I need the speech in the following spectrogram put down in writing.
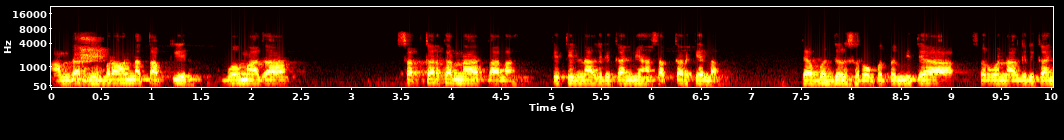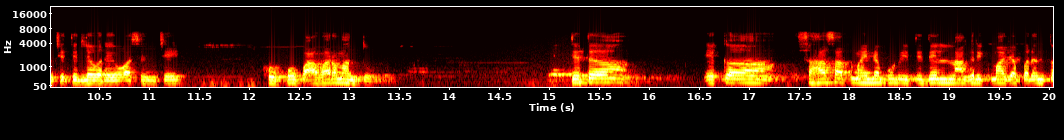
आमदार भीमरावांना तापकीर व माझा सत्कार करण्यात आला. तेथील नागरिकांनी हा सत्कार केला. त्याबद्दल सर्वप्रथम मी त्या सर्व नागरिकांचे तिथल्या रहिवासींचे खूप खूप आभार मानतो. तिथं एक सहा सात महिन्यापूर्वी तेथील नागरिक माझ्यापर्यंत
